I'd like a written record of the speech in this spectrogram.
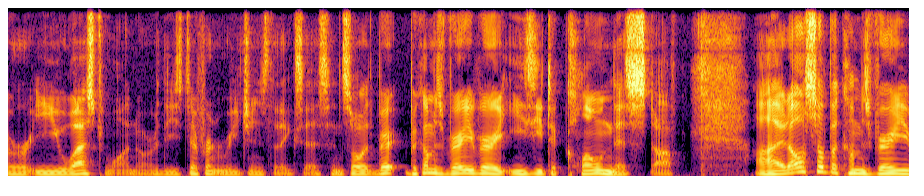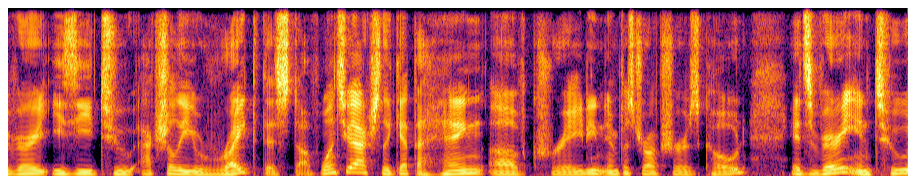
Or EU West 1 or these different regions that exist. And so it very, becomes very, very easy to clone this stuff. Uh, it also becomes very, very easy to actually write this stuff. Once you actually get the hang of creating infrastructure as code, it's very intuitive.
